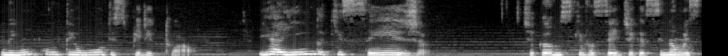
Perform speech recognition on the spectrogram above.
nenhum conteúdo espiritual. E ainda que seja, digamos que você diga assim, não, mas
